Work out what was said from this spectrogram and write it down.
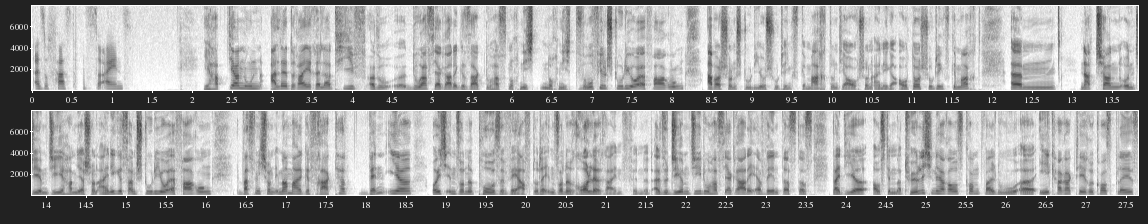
also fast eins zu eins. Ihr habt ja nun alle drei relativ, also äh, du hast ja gerade gesagt, du hast noch nicht, noch nicht so viel Studioerfahrung, aber schon Studio-Shootings gemacht und ja auch schon einige Outdoor-Shootings gemacht. Ähm, Natchan und GMG haben ja schon einiges an Studioerfahrung. Was mich schon immer mal gefragt hat, wenn ihr euch in so eine Pose werft oder in so eine Rolle reinfindet. Also GMG, du hast ja gerade erwähnt, dass das bei dir aus dem Natürlichen herauskommt, weil du äh, eh Charaktere cosplays,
